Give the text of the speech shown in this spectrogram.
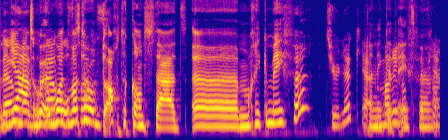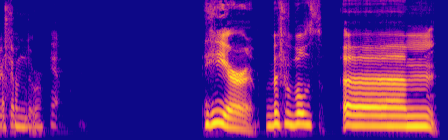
ja, met, wat, wat, er op de achterkant staat. Uh, mag ik hem even? Tuurlijk, ja. Kan ik Marie, het even? even, even door. Ja. Hier, bijvoorbeeld, um,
